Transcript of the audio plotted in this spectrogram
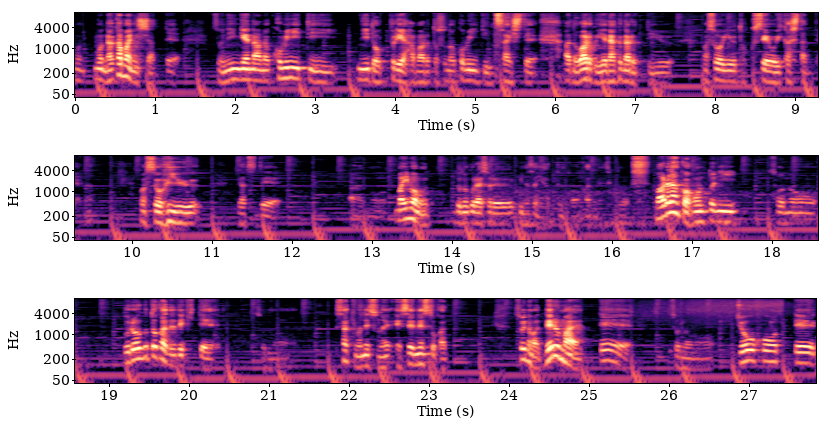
もうもう仲間にしちゃってその人間のあのコミュニティにどっぷりはまるとそのコミュニティに対してあの悪く言えなくなるっていう、まあ、そういう特性を生かしたみたいな、まあ、そういうやつであの、まあ、今もどのくらいそれ皆さんやってるのかわかんないですけど、まあ、あれなんかは本当にそのブログとかでできてそのさっきもねその SNS とかそういうのが出る前ってその情報って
